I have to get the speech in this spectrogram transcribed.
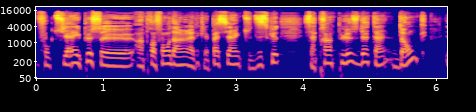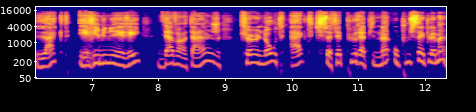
faut que tu ailles plus euh, en profondeur avec le patient, que tu discutes. Ça prend plus de temps. Donc, l'acte est rémunéré davantage qu'un autre acte qui se fait plus rapidement ou plus simplement.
